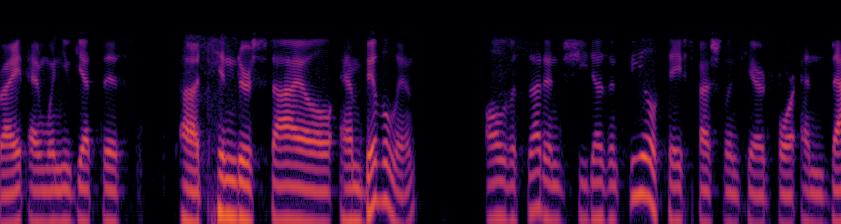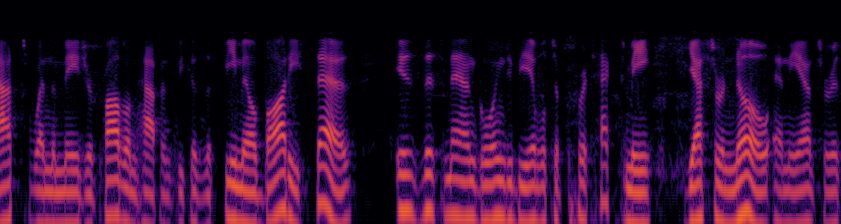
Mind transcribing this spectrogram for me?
right? And when you get this uh, Tinder style ambivalence, all of a sudden she doesn't feel safe, special, and cared for, and that's when the major problem happens because the female body says, "Is this man going to be able to protect me? Yes or no?" And the answer is,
